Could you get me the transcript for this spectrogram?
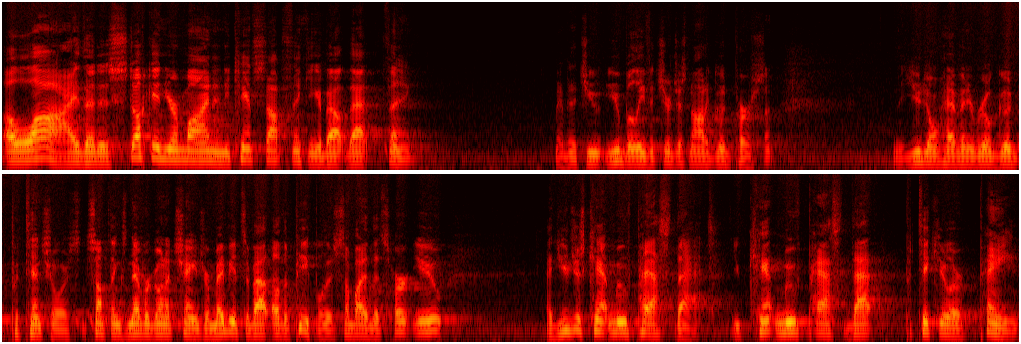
a lie that is stuck in your mind and you can't stop thinking about that thing. Maybe that you, you believe that you're just not a good person. That you don't have any real good potential or something's never going to change. Or maybe it's about other people. There's somebody that's hurt you and you just can't move past that. You can't move past that particular pain.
